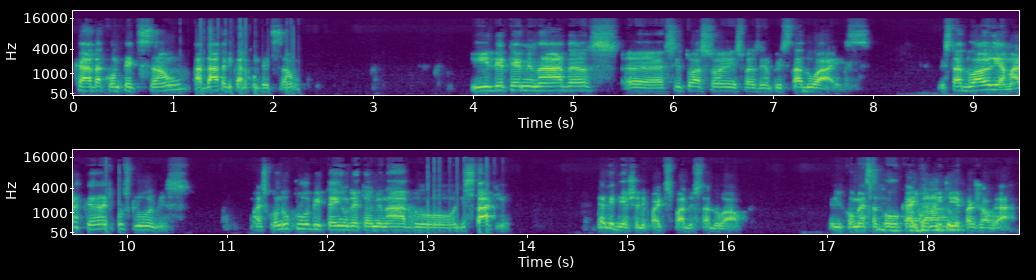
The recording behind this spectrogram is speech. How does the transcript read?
cada competição, a data de cada competição e determinadas uh, situações, por exemplo, estaduais. O estadual ele é marcante para os clubes, mas quando o clube tem um determinado destaque, ele deixa de participar do estadual. Ele começa a colocar equipe para jogar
